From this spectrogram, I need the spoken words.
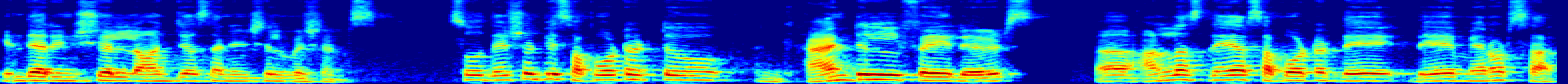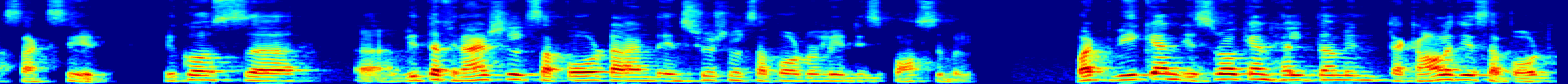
in their initial launches and initial missions. So they should be supported to handle failures. Uh, unless they are supported, they, they may not su succeed because uh, uh, with the financial support and the institutional support only it is possible. But we can, ISRO can help them in technology support,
